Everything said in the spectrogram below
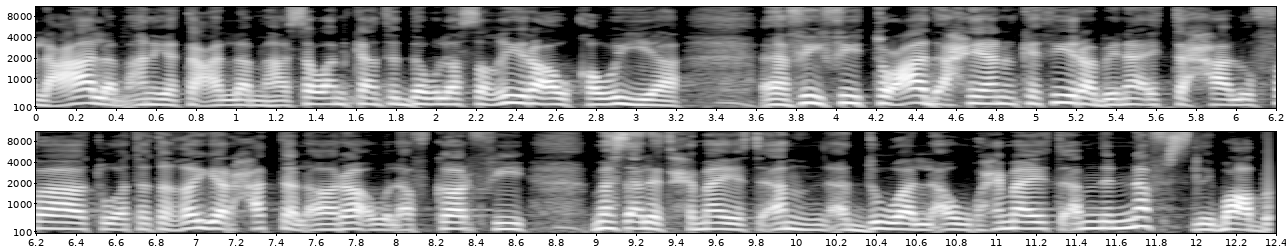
العالم أن يتعلمها سواء كانت الدولة صغيرة أو قوية. آه، في في تعاد أحيانا كثيرة بناء التحالفات وتتغير حتى الآراء والأفكار في مسألة حماية أمن الدول أو حماية أمن النفس لبعض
